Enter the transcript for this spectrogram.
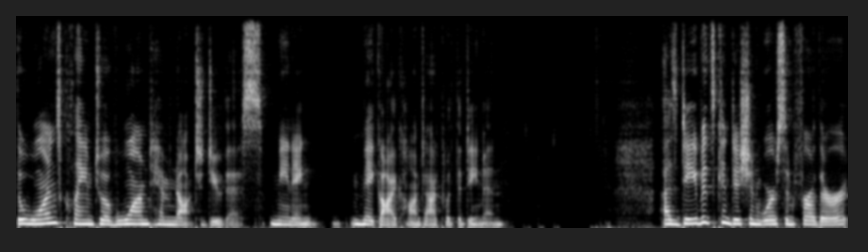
The Warrens claim to have warned him not to do this, meaning make eye contact with the demon. As David's condition worsened further,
